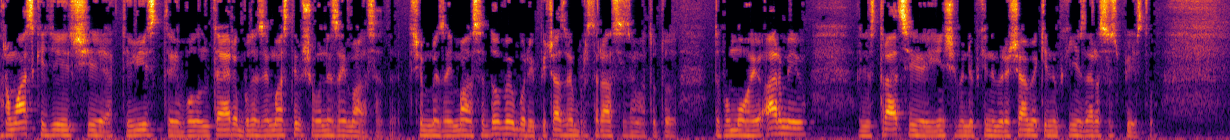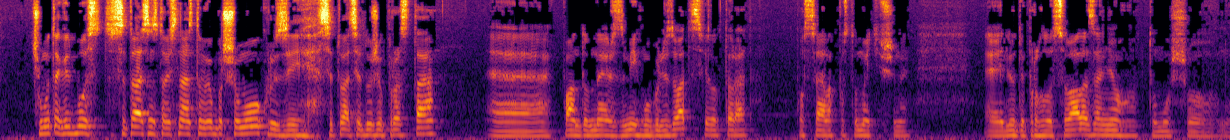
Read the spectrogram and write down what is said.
громадські діячі, активісти, волонтери будуть займатися тим, що вони займалися. Чим ми займалися до виборів, під час виборів старалися займатися, тобто допомогою армії, ілюстрацією і іншими необхідними речами, які необхідні зараз суспільству. Чому так відбулася ситуація на 118 виборчому окрузі? Ситуація дуже проста. Е, Пан Дубневич зміг мобілізувати свій електорат по селах Пустомитівщини. Е, Люди проголосували за нього, тому що ну,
